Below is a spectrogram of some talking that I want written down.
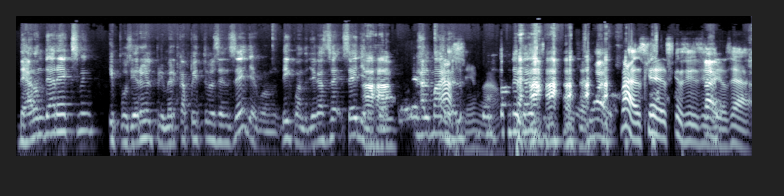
dejaron de dar X-Men y pusieron el primer capítulo de Senseiya, weón. Y cuando llega Se- Seiya, Ajá. le deja al mae, Ah, un montón de es que, es que sí, sí, sí, o sea,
